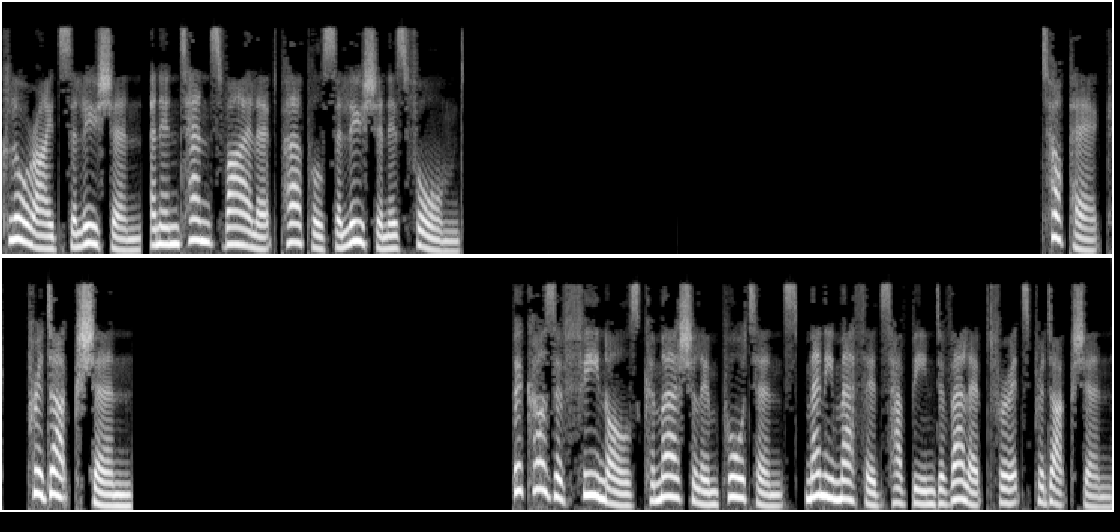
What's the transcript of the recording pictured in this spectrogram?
chloride solution, an intense violet-purple solution is formed. Production Because of phenol's commercial importance, many methods have been developed for its production.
